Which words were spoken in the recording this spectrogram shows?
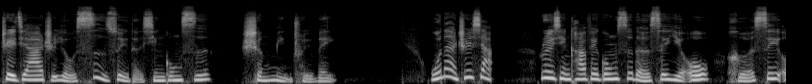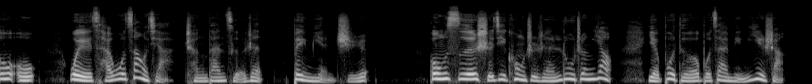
这家只有四岁的新公司。生命垂危，无奈之下，瑞幸咖啡公司的 CEO 和 COO 为财务造假承担责任，被免职。公司实际控制人陆正耀也不得不在名义上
